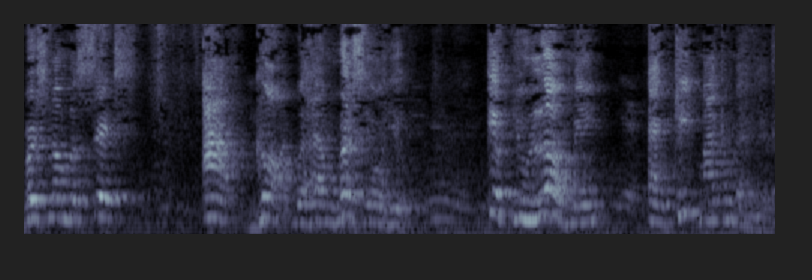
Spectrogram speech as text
verse number 6. I, God, will have mercy on you if you love me and keep my commandments.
